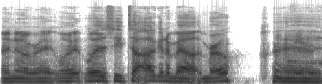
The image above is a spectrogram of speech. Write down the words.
I know, right? What What is she talking about, bro? I'm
